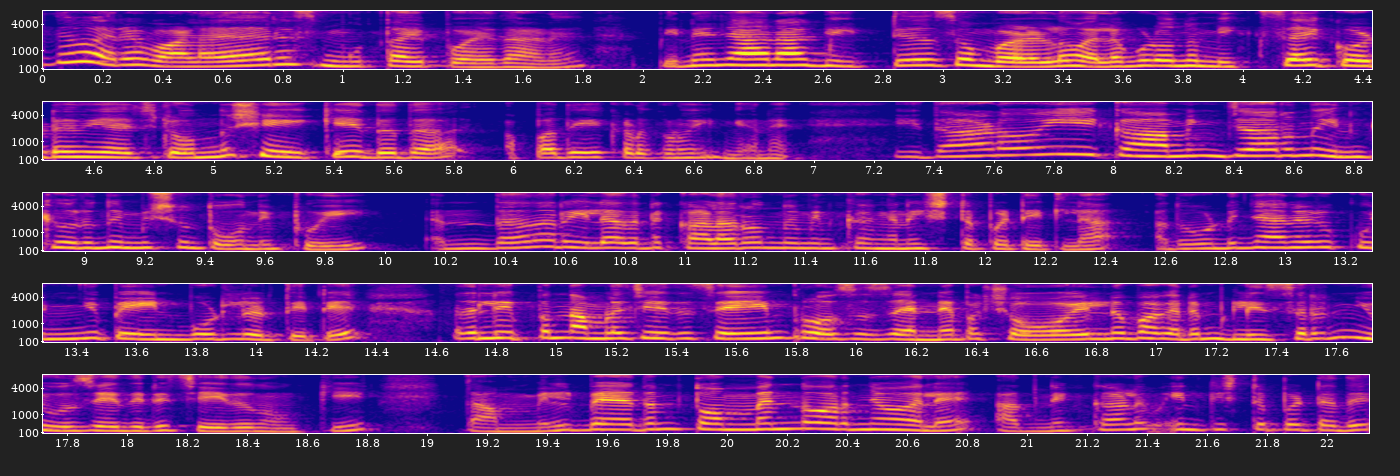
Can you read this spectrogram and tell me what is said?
ഇതുവരെ വളരെ സ്മൂത്തായി പോയതാണ്. പിന്നെ ഞാൻ ആ ഗ്ലിറ്റേഴ്സും വെള്ളവും എല്ലാം കൂടെ ഒന്ന് മിക്സ് ആയിക്കോട്ടെ എന്ന് വിചാരിച്ചിട്ട് ഒന്ന് ഷേക്ക് ചെയ്തത്. അപ്പോൾ അതേ കിടക്കണു ഇങ്ങനെ. ഇതാണോ ഈ കാമിങ് എന്ന് എനിക്ക് ഒരു നിമിഷം തോന്നിപ്പോയി. എന്താണെന്നറിയില്ല അതിന്റെ കളറൊന്നും എനിക്ക് അങ്ങനെ ഇഷ്ടപ്പെട്ടിട്ടില്ല. അതുകൊണ്ട് ഞാനൊരു കുഞ്ഞു പെയിന്റ് ബോട്ടിൽ എടുത്തിട്ട് അതിലിപ്പം നമ്മൾ ചെയ്ത സെയിം പ്രോസസ്സ് തന്നെ പക്ഷേ ഓയിലിന് പകരം ഗ്ലിസറിൻ യൂസ് ചെയ്തിട്ട് ചെയ്ത് നോക്കി. തമ്മിൽ ഭേദം തൊമ്മൻ എന്ന് പറഞ്ഞ പോലെ അതിനേക്കാളും എനിക്കിഷ്ടപ്പെട്ടത്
